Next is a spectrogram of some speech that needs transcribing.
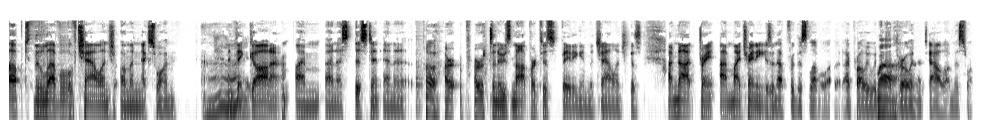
upped the level of challenge on the next one All and thank right. god i'm i'm an assistant and a, a person who's not participating in the challenge because i'm not train uh, my training isn't up for this level of it i probably would Wow. throw in the towel on this one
